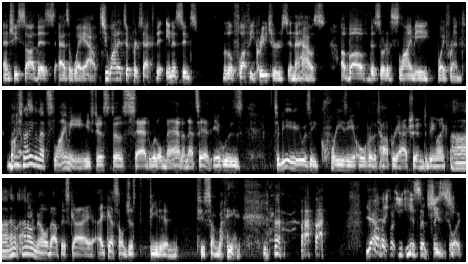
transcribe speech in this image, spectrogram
And she saw this as a way out. She wanted to protect the innocent little fluffy creatures in the house above the sort of slimy boyfriend. But he's not even that slimy. He's just a sad little man, and that's it. It was to me, it was a crazy, over the top reaction to being like, uh, I don't, I don't know about this guy. I guess I'll just feed him to somebody. Yeah, Well, but he- he's- it's a big she's- she- choice.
